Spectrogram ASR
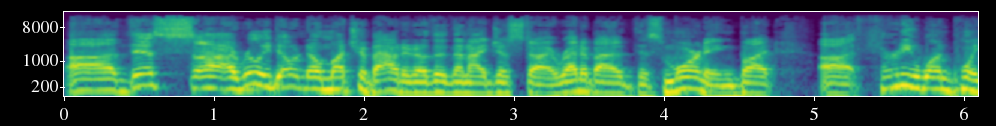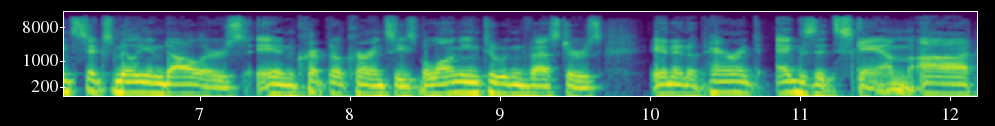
uh, this, uh, I really don't know much about it other than I just uh, read about it this morning, but uh, $31.6 million in cryptocurrencies belonging to investors in an apparent exit scam. Uh,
